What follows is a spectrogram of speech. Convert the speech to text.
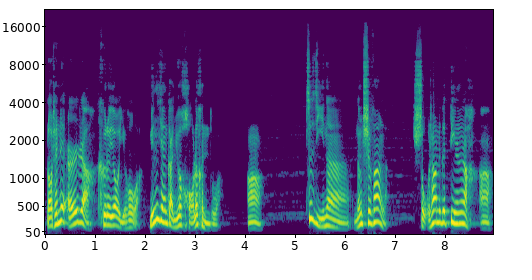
老陈这儿子啊，喝了药以后啊，明显感觉好了很多啊，自己呢能吃饭了。手上这个钉啊啊，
